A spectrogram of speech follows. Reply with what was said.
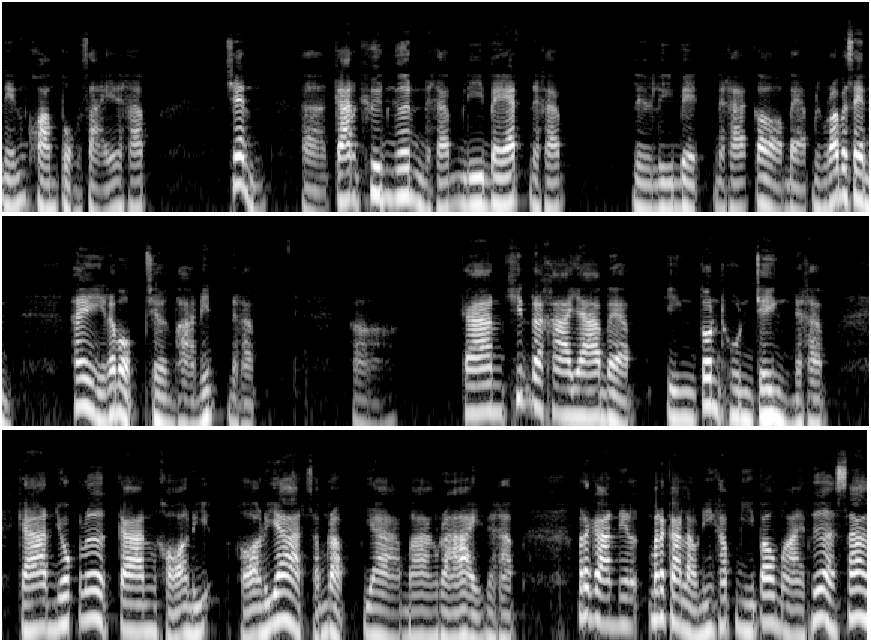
เน้นความโปร่งใสนะครับ เช่นการคืนเงินนะครับรีเบทนะครับหรือรีเบทนะครับก็แบบ 100%ให้ระบบเชิงพาณิชย์นะครับการคิดราคายาแบบอิงต้นทุนจริงนะครับ การยกเลิกการขออนุ ขออนุญาตสำหรับยาบางรายนะครับมาตรการเนี่ยมาตรการเหล่านี้ครับมีเป้าหมายเพื่อสร้าง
